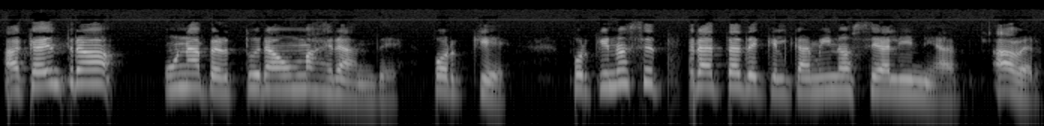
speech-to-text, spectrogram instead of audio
Acá entra una apertura aún más grande. ¿Por qué? Porque no se trata de que el camino sea lineal. A ver,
